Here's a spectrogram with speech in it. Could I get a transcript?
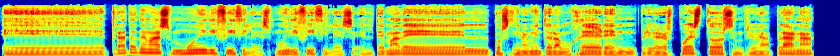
Eh, trata temas muy difíciles, muy difíciles. El tema del posicionamiento de la mujer en primeros puestos, en primera plana,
